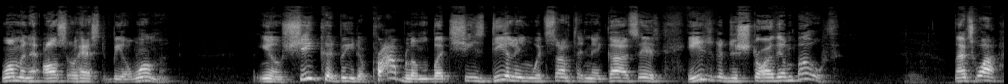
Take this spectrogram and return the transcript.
woman also has to be a woman. You know, she could be the problem, but she's dealing with something that God says He's going to destroy them both. That's why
